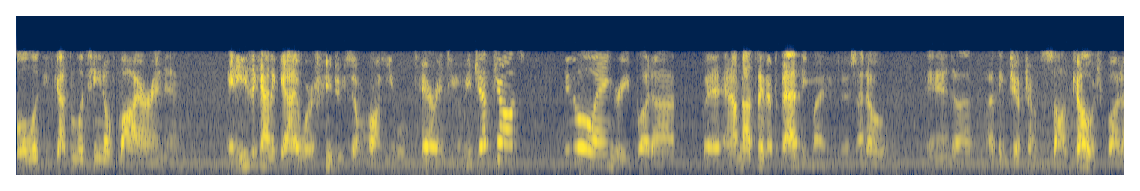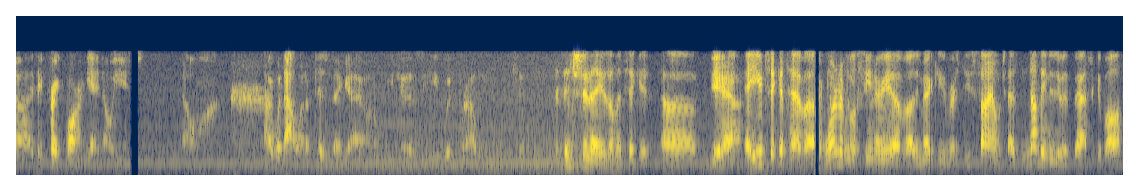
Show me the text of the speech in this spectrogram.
a little he's got some Latino fire in him, and he's the kind of guy where if you do something wrong, he will tear into you. I mean, Jeff Jones, he's a little angry, but uh, but and I'm not saying that's a bad thing by any stretch. I know, and uh, I think Jeff Jones is a solid coach, but uh, I think Frank Martin, yeah, no, he's no, I would not want to piss that guy off because he would probably. It's interesting that he was on the ticket. Uh, Yeah. AU tickets have a wonderful scenery of uh, the American University sign, which has nothing to do with basketball,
